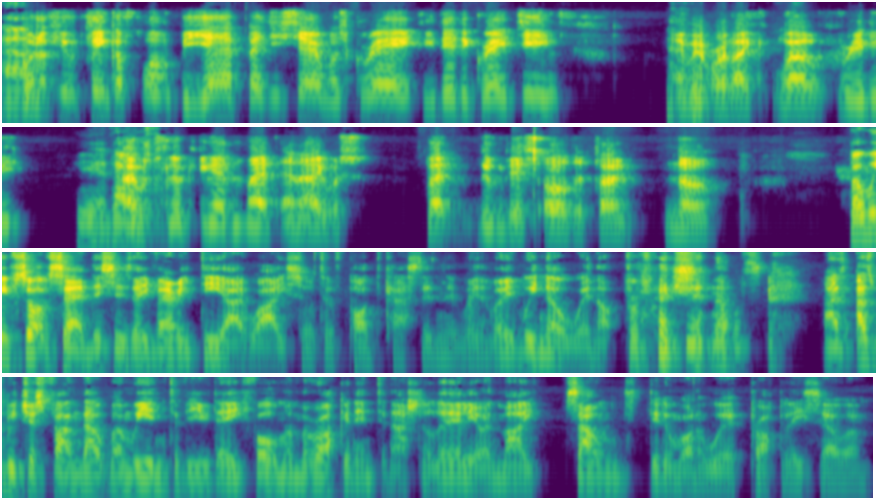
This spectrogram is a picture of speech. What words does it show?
um, what if you think of Pompey? Yeah, Pellicer was great. He did a great team, and we were like, "Wow, really?" yeah, that I was, was looking at Matt, and I was like doing this all the time. No, But we've sort of said this is a very DIY sort of podcast, isn't it? We, we, we know we're not professionals. As, as we just found out when we interviewed a former Moroccan international earlier, and my sound didn't want to work properly. So, um,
